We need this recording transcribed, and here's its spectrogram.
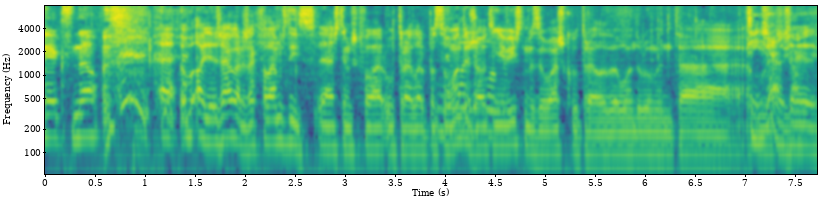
É que se não. Ah, olha, já agora, já que falámos disso, acho que temos que falar. O trailer passou Da ontem, eu já o tinha visto, mas eu acho que o trailer da Wonder Woman está. Sim, já, já, aquele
